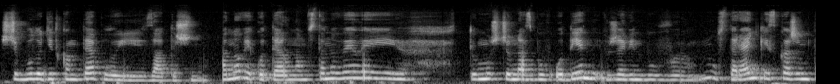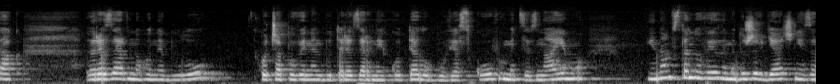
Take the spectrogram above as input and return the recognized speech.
щоб було діткам тепло і затишно. А новий котел нам встановили, тому що в нас був один, вже він був ну, старенький, скажімо так, резервного не було. Хоча повинен бути резервний котел обов'язково, ми це знаємо. І нам встановили, ми дуже вдячні за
